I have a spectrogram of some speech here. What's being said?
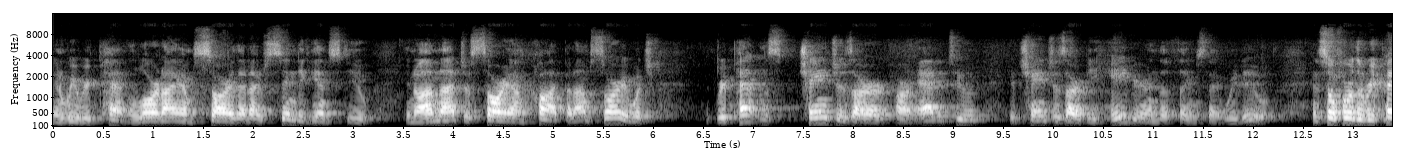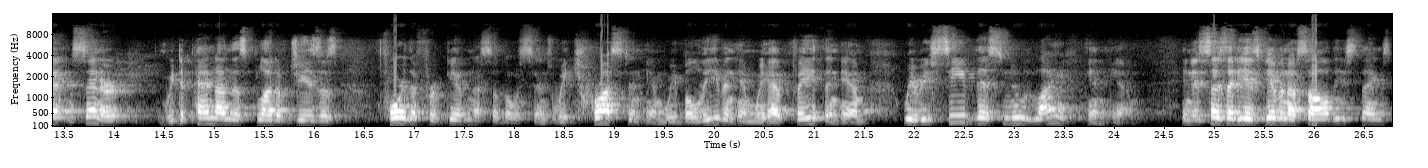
And we repent, And Lord, I am sorry that I've sinned against you. You know, I'm not just sorry I'm caught, but I'm sorry, which repentance changes our, our attitude, it changes our behavior in the things that we do. And so for the repentant sinner, we depend on this blood of Jesus for the forgiveness of those sins. We trust in him, we believe in him, we have faith in him, we receive this new life in Him. And it says that He has given us all these things,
